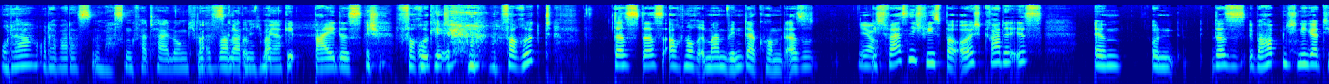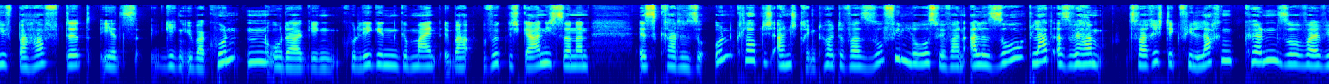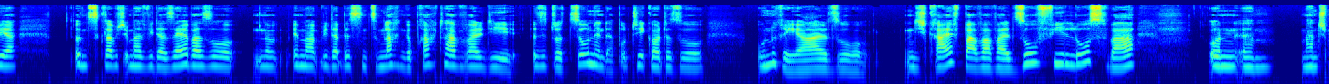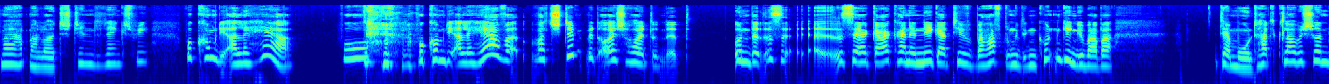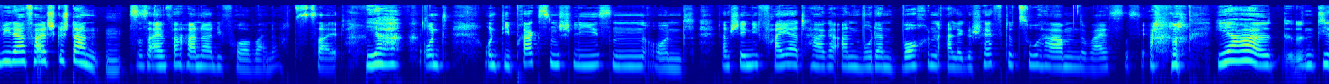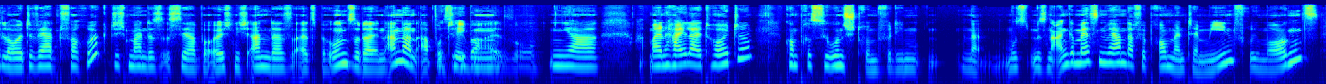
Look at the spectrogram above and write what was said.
Oder? Oder war das eine Maskenverteilung? Ich weiß es gerade nicht mehr. Beides. Ich, verrückt. Okay. verrückt, dass das auch noch immer im Winter kommt. Also ja. ich weiß nicht, wie es bei euch gerade ist. Ähm, und das ist überhaupt nicht negativ behaftet, jetzt gegenüber Kunden oder gegen Kolleginnen gemeint, über, wirklich gar nicht, sondern ist gerade so unglaublich anstrengend. Heute war so viel los, wir waren alle so platt, also wir haben zwar richtig viel lachen können, so weil wir uns, glaube ich, immer wieder selber so ne, immer wieder ein bisschen zum Lachen gebracht haben, weil die Situation in der Apotheke heute so unreal, so nicht greifbar war, weil so viel los war. Und ähm, manchmal hat man Leute stehen, da denke ich, wie, wo kommen die alle her? Wo, wo kommen die alle her? Was, was stimmt mit euch heute nicht? Und das ist, äh, ist ja gar keine negative Behaftung den Kunden gegenüber, aber der Mond hat, glaube ich, schon wieder falsch gestanden. Es ist einfach, Hanna, die Vorweihnachtszeit. Ja. Und, und die Praxen schließen und dann stehen die Feiertage an, wo dann Wochen alle Geschäfte zu haben. Du weißt es ja. Ja, die Leute werden verrückt. Ich meine, das ist ja bei euch nicht anders als bei uns oder in anderen Apotheken. Das ist überall so. Ja. Mein Highlight heute, Kompressionsstrümpfe, die na, muss, müssen angemessen werden. Dafür brauchen wir einen Termin, früh morgens.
